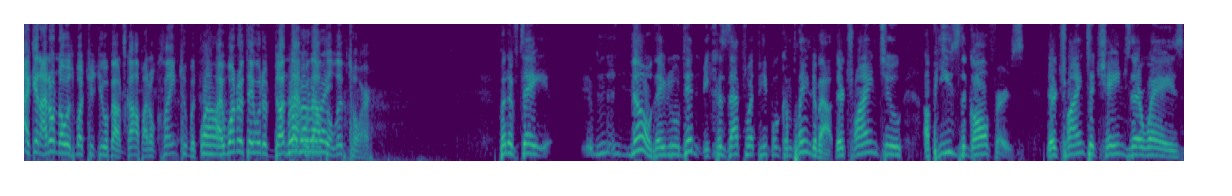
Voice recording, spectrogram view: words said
again, I don't know as much as you about golf. I don't claim to, but Well- I wonder if they would have done Right, that right, without the LIV Tour. But if they, no, they didn't because that's what people complained about. They're trying to appease the golfers. They're trying to change their ways,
